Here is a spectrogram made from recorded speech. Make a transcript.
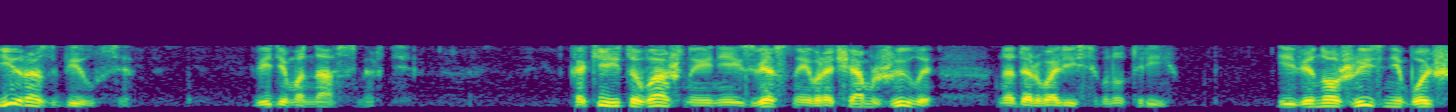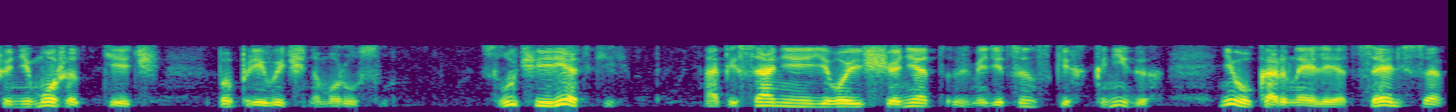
и разбился, видимо, насмерть. Какие-то важные, неизвестные врачам жилы надорвались внутри, и вино жизни больше не может течь по привычному руслу. Случай редкий, Описания его еще нет в медицинских книгах ни у Корнелия Цельса,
